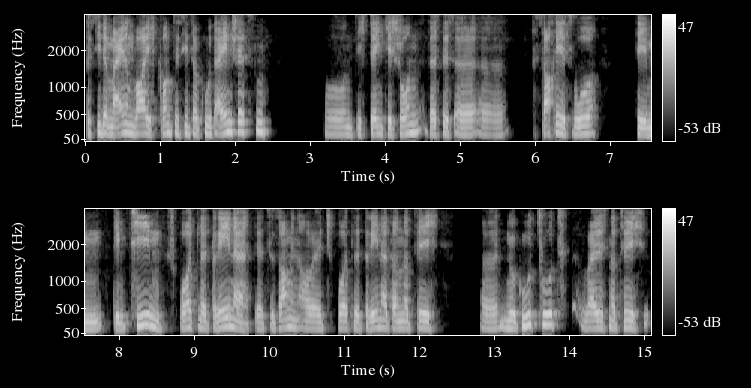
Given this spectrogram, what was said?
dass sie der Meinung war, ich konnte sie da gut einschätzen. Und ich denke schon, dass das eine, eine Sache ist, wo dem, dem Team, Sportler, Trainer, der Zusammenarbeit, Sportler, Trainer dann natürlich äh, nur gut tut, weil es natürlich,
